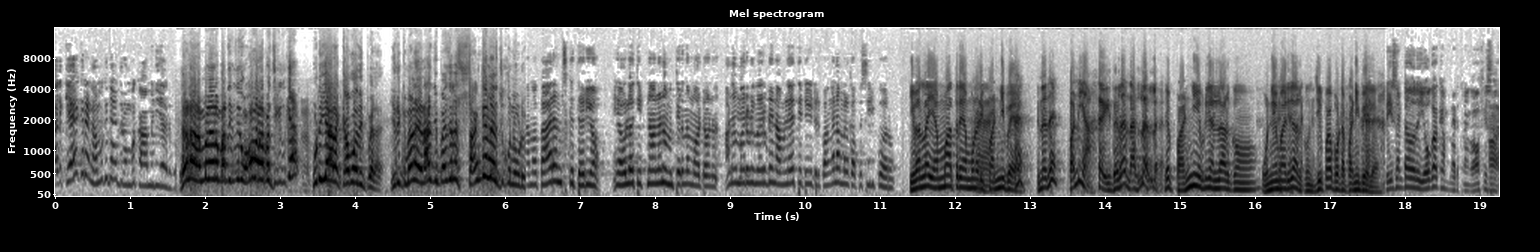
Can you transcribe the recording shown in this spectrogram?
அது கேக்குற நமக்கு தான் அது ரொம்ப காமெடியா இருக்கும். ஏன்னா நம்ம நேரம் பாத்துக்கிட்டு ஓவரா பச்சிக்கிட்டு இருக்க? முடியாத கபோதி பேல இதுக்கு மேல ஏதாச்சும் பேசல சங்க நினைச்சு கொண்டு விடு. நம்ம பேரண்ட்ஸ்க்கு தெரியும் எவ்வளவு திட்டினாலும் நம்ம திருந்த மாட்டோம்னு. ஆனா மறுபடியும் மறுபடியும் நம்மளே திட்டிட்டு இருப்பாங்க நம்மளுக்கு அப்ப சிரிப்பு வரும். இவன்லாம் ஏமாத்திர என் முன்னாடி பண்ணி பே என்னது? பண்ணியா? இதெல்லாம் நல்லா இல்ல. பண்ணி எப்படி நல்லா இருக்கும் உன்னை மாதிரி தான் இருக்கும். ஜிப்பா போட்ட பண்ணி பேல ரீசெண்டா ஒரு யோகா கேம்ப் நடத்துனாங்க ஆபீஸ்ல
